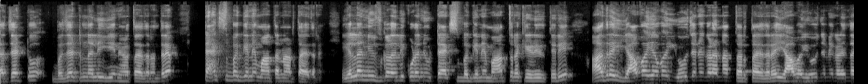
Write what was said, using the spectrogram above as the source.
ಬಜೆಟ್ ಬಜೆಟ್ನಲ್ಲಿ ಏನ್ ಹೇಳ್ತಾ ಇದಾರೆ ಅಂದ್ರೆ ಟ್ಯಾಕ್ಸ್ ಬಗ್ಗೆನೇ ಮಾತನಾಡ್ತಾ ಇದ್ದಾರೆ. ಎಲ್ಲ ನ್ಯೂಸ್ಗಳಲ್ಲಿ ಕೂಡ ನೀವು ಟ್ಯಾಕ್ಸ್ ಬಗ್ಗೆನೇ ಮಾತ್ರ ಕೇಳಿರ್ತೀರಿ. ಆದ್ರೆ ಯಾವ ಯಾವ ಯೋಜನೆಗಳನ್ನ ತರ್ತಾ ಇದಾರೆ ಯಾವ ಯೋಜನೆಗಳಿಂದ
